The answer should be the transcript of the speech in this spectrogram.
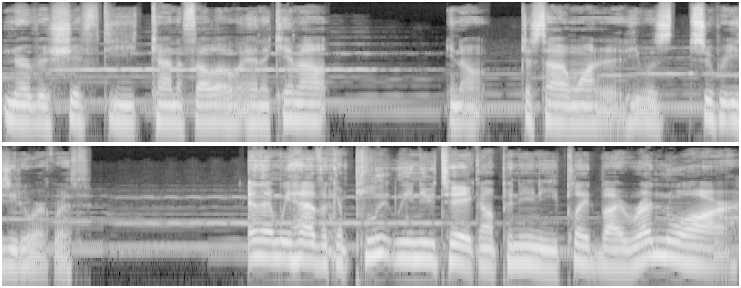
nervous, shifty kind of fellow, and it came out, you know, just how I wanted it. He was super easy to work with. And then we have a completely new take on Panini, played by Ren Noir.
